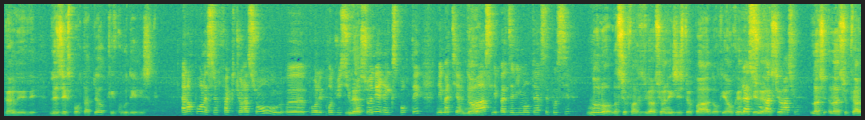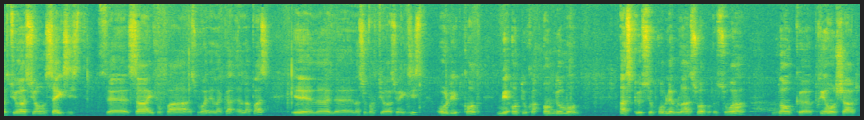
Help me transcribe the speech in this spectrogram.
vers les, exportateurs qui courent des risques. Alors pour la surfacturation, euh, pour les produits subventionnés, réexportés, les matières grasses, les pâtes alimentaires, c'est possible? Non, non, la surfacturation n'existe pas, donc il n'y a aucun la sous-facturation la, la surfacturation, ça existe. Ça, il ne faut pas se voir la, la face. Et la, la, surfacturation existe, on lutte contre, mais en tout cas, on demande à ce que ce problème-là soit, soit donc euh, pris en charge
